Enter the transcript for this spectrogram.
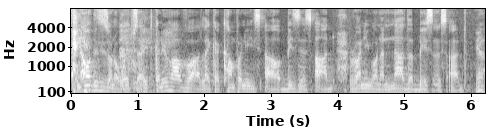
now this is on a website can you have uh, like a company's uh, business ad running on another business ad Yeah.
